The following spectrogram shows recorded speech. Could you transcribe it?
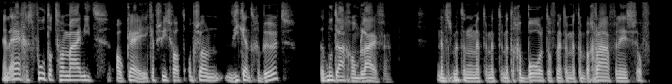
En ergens voelt dat van mij niet oké. Ik heb zoiets wat op zo'n weekend gebeurt. Dat moet daar gewoon blijven. Net als met een, met, met, met een geboorte of met een, met een begrafenis. Of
